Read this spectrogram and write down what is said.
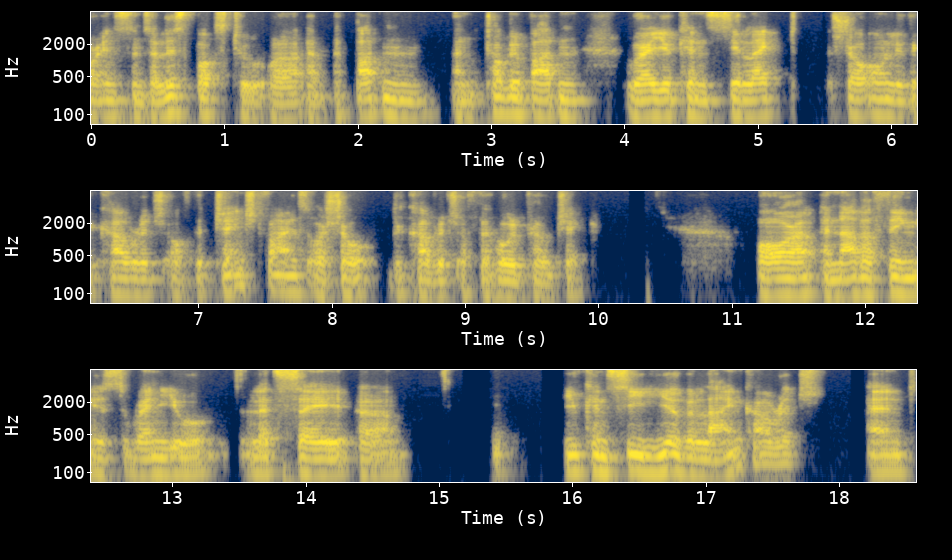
for instance, a list box to, or a, a button, and toggle button, where you can select, show only the coverage of the changed files or show the coverage of the whole project. Or another thing is when you, let's say, uh, you can see here the line coverage and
